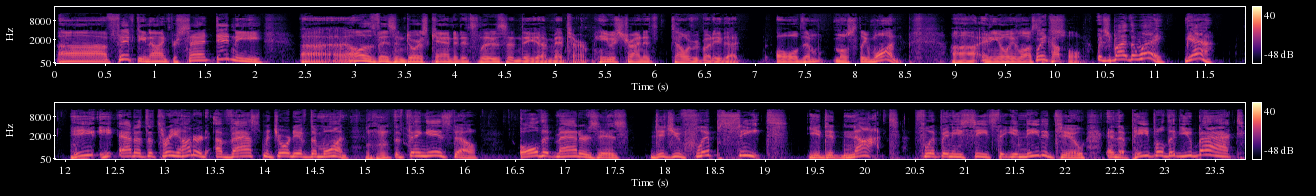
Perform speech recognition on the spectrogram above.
Uh, 59%. Didn't he? Uh, all of his endorsed candidates lose in the uh, midterm. He was trying to tell everybody that all of them mostly won. Uh, and he only lost which, a couple. Which, by the way, yeah, he, he out of the 300, a vast majority of them won. Mm-hmm. The thing is, though, all that matters is did you flip seats? You did not flip any seats that you needed to, and the people that you backed,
